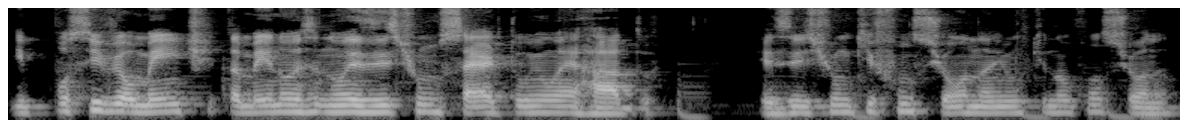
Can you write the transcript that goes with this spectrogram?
e possivelmente também não, não existe um certo e um errado. Existe um que funciona e um que não funciona.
